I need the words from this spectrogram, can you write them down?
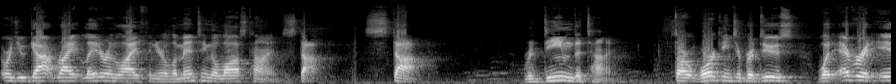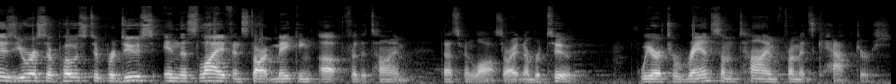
or you got right later in life and you're lamenting the lost time. Stop. Stop. Redeem the time. Start working to produce whatever it is you are supposed to produce in this life and start making up for the time that's been lost. All right, number two, we are to ransom time from its captors.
